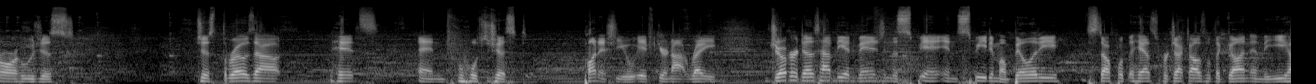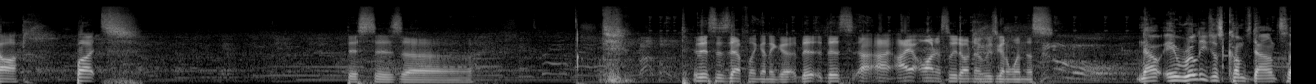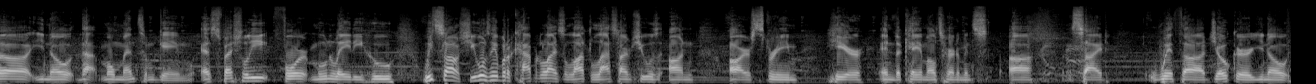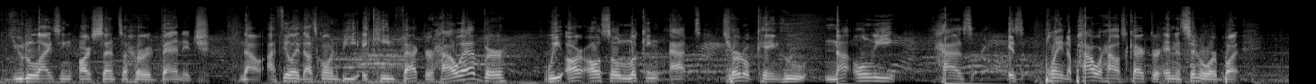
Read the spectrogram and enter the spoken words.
or who just just throws out hits and will just punish you if you're not ready. Joker does have the advantage in the sp in speed and mobility stuff with the, he has projectiles with the gun and the Eiha, but this is uh this is definitely gonna go. This, this I, I honestly don't know who's gonna win this. Now, it really just comes down to, you know, that momentum game, especially for Moon Lady, who we saw she was able to capitalize a lot the last time she was on our stream here in the KML tournaments uh, side with uh, Joker, you know, utilizing Arsene to her advantage. Now, I feel like that's going to be a keen factor. However, we are also looking at Turtle King, who not only has is playing a powerhouse character in Incineroar, but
